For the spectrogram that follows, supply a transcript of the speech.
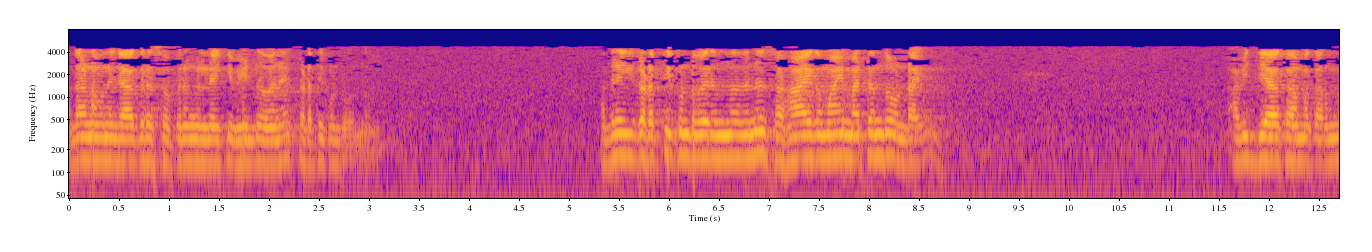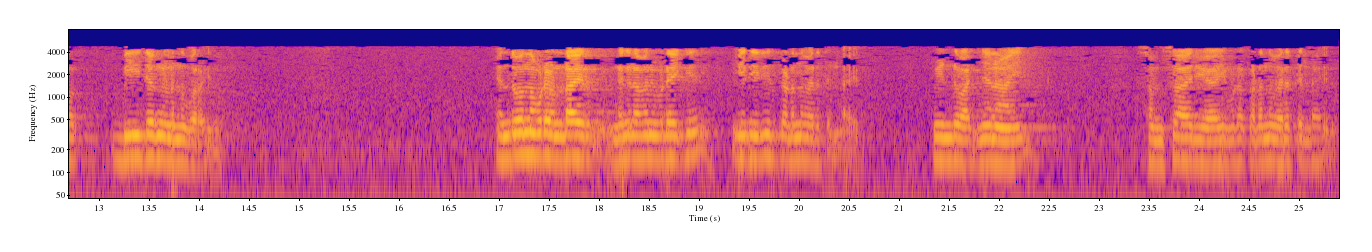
അതാണ് അവന് ജാഗ്രത സ്വപ്നങ്ങളിലേക്ക് വീണ്ടും അവനെ കടത്തിക്കൊണ്ടുവന്നത്. അതിലേക്ക് കടത്തിക്കൊണ്ടുവരുന്നതിന് സഹായകമായി മറ്റെന്തോ ഉണ്ടായി. അവിദ്യാകാമ കർമ്മ ബീജങ്ങൾ എന്ന് പറയുന്നു. എന്തോന്ന് അവിടെ ഉണ്ടായിരുന്നു. അല്ലെങ്കിൽ അവൻ ഇവിടേക്ക് ഈ രീതിയിൽ കടന്നു വരത്തില്ലായിരുന്നു. വീണ്ടും അജ്ഞനായി സംസാരിയായി ഇവിടെ കടന്നു വരത്തില്ലായിരുന്നു.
